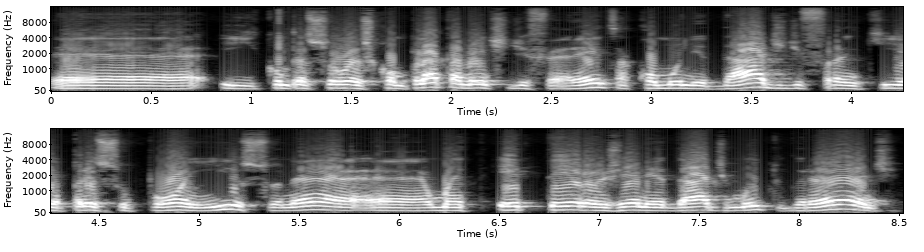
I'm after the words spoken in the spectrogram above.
é, e com pessoas completamente diferentes, a comunidade de franquia pressupõe isso, né? É uma heterogeneidade muito grande.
